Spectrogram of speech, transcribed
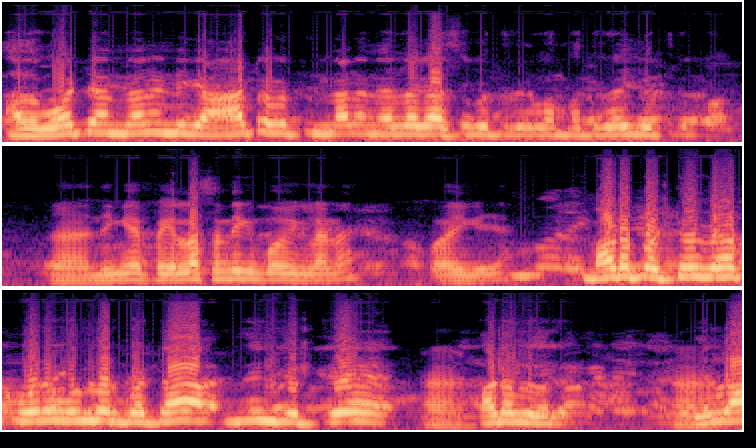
அதை ஓட்டி இருந்தாலும் இன்னைக்கு ஆட்டோ வித்துருந்தாலும் நல்ல காசு கொடுத்துருக்கலாம் பத்து ரூபாய்க்கு வித்துருப்பான். ஆ, நீங்க இப்போ எல்லா சந்தைக்கும் போவீங்களாண்ணே? மடப்பட்டு வேப்பூர் உளுந்தூர்பேட்டை மீஞ்சுட்டு ஆ. கடலூர் எல்லா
